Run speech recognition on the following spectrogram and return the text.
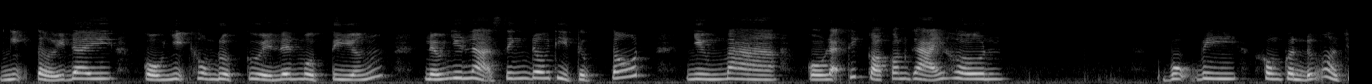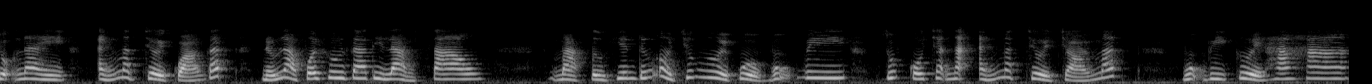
Nghĩ tới đây Cô nhịn không được cười lên một tiếng. Nếu như là sinh đôi thì thực tốt, Nhưng mà cô lại thích có con gái hơn. Vũ Vi không cần đứng ở chỗ này, Ánh mặt trời quá gắt, Nếu là phơi hư ra thì làm sao? Mạc Tử Hiên đứng ở trước người của Vũ Vi, Giúp cô chặn lại ánh mặt trời chói mắt. Vũ Vi cười ha ha,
